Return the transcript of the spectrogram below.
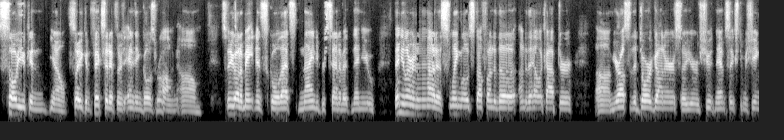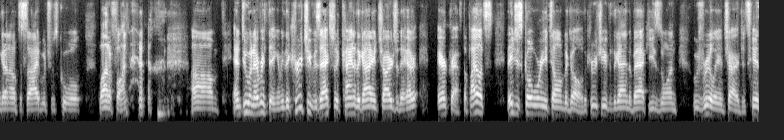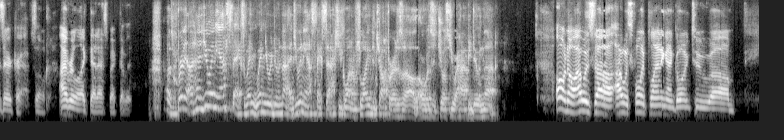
so you can you know so you can fix it if there's anything goes wrong. Um, so you go to maintenance school that's 90% of it. And then you then you learn how to sling load stuff under the under the helicopter. Um, you're also the door gunner so you're shooting the m60 machine gun out the side which was cool. A lot of fun. Um, and doing everything. I mean the crew chief is actually kind of the guy in charge of the aircraft. The pilots, they just go where you tell them to go. The crew chief is the guy in the back. He's the one who's really in charge. It's his aircraft. So I really like that aspect of it. That was brilliant. Had you any aspects when, when you were doing that? Had you any aspects to actually go on and fly the chopper as well, or was it just you were happy doing that? Oh no, I was uh, I was fully planning on going to um,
